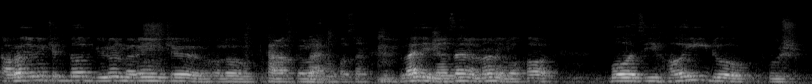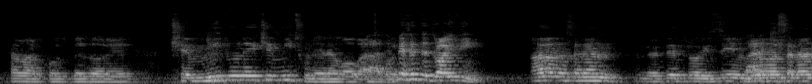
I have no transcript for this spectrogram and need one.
حالا اینه که داد بیرون برای اینکه حالا طرفداراش بله. می‌خواستن ولی نظر منو بخواد بازی هایی رو روش تمرکز بذاره که می‌دونه که می‌تونه رقابت بله کنه. مثل Dead Rising حالا مثلا Dead Rising بله. یا مثلا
